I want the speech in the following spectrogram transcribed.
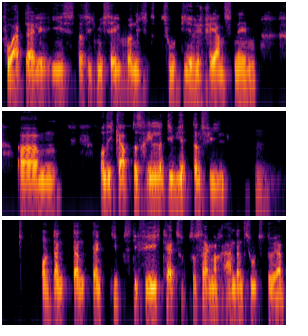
Vorteile ist, dass ich mich selber nicht zu tierisch ernst nehme. Ähm, und ich glaube, das relativiert dann viel. Hm. Und dann, dann, dann gibt es die Fähigkeit, sozusagen auch anderen zuzuhören.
